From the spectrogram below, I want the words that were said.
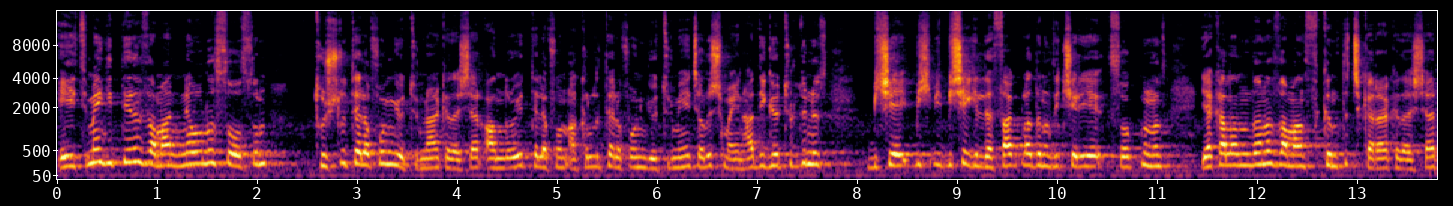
Eğitime gittiğiniz zaman ne olursa olsun tuşlu telefon götürün arkadaşlar. Android telefon, akıllı telefon götürmeye çalışmayın. Hadi götürdünüz bir şey bir, bir şekilde sakladınız içeriye soktunuz. Yakalandığınız zaman sıkıntı çıkar arkadaşlar.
